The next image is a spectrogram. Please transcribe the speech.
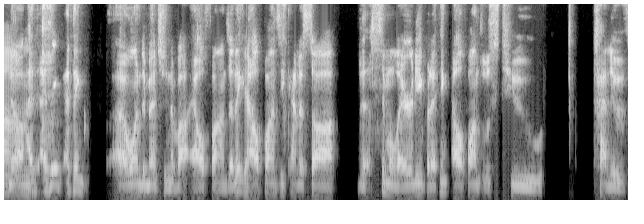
Um, no, I, I, think I think I wanted to mention about Alphonse. I think yeah. Alphonse he kind of saw the similarity, but I think Alphonse was too kind of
